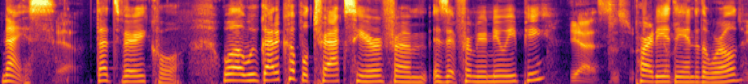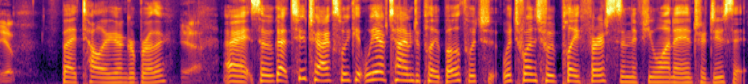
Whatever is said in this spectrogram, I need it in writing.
Nice. Yeah, That's very cool. Well, we've got a couple tracks here from. Is it from your new EP, yeah, it's this, "Party at the End of the World" Yep, by Taller Younger Brother? yeah. All right, so we've got two tracks. We can, we have time to play both. Which which one should we play first? And if you want to introduce it,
